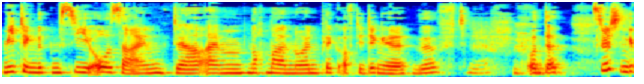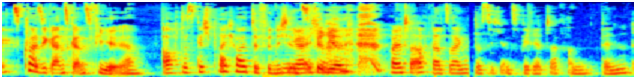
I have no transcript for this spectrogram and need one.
Meeting mit einem CEO sein, der einem nochmal einen neuen Blick auf die Dinge wirft. Ja. Und dazwischen gibt es quasi ganz, ganz viel. Ja. Auch das Gespräch heute finde ich ja, inspirierend. Ich wollte auch gerade sagen, dass ich inspiriert davon bin.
